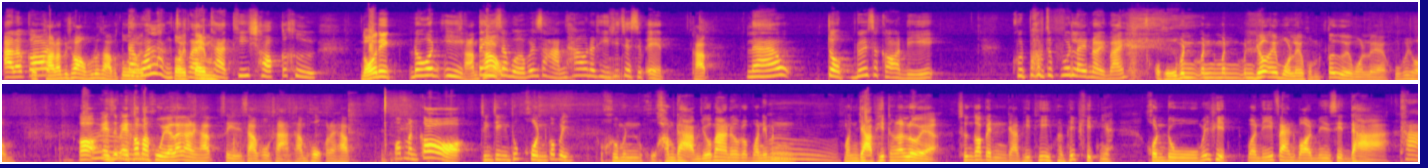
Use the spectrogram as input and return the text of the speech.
อะแล้วก็ก็ความรับผิดชอบของผู้รักษาประตูแต่ว่าหลังโดจากยนั้เต็มนค่ะ ที่ช็อกก็คือ โดนอีก โดนอีกสามตีเท่าเสมอเป็น 3 เท่านาทีที่ 71 ครับ แล้วจบด้วยสกอร์นี้ คุณป๊อปจะพูดอะไรหน่อยไหม โอ้โห มัน มัน มันมันเยอะไปหมดเลย ผมตื้อไปหมดเลยอะคุณผู้ชม ก็อืม S M S เข้ามาคุยกันแล้วกันครับ 4 3 6 3 3 6 นะครับ เพราะมันก็จริง ๆ ทุกคนก็ไป คือมันโหคำด่ามเยอะมากนะวันนี้มัน อืม มันยาพิษทั้งนั้นเลยอะ ซึ่งก็เป็นยาพิษที่มันไม่ผิดไง คนดูไม่ผิด วันนี้แฟนบอลมีสิทธิ์ด่า ค่ะ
